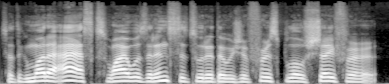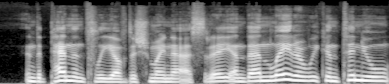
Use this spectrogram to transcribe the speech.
So the Gemara asks, why was it instituted that we should first blow shofar independently of the Shemoneh Esrei, and then later we continue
